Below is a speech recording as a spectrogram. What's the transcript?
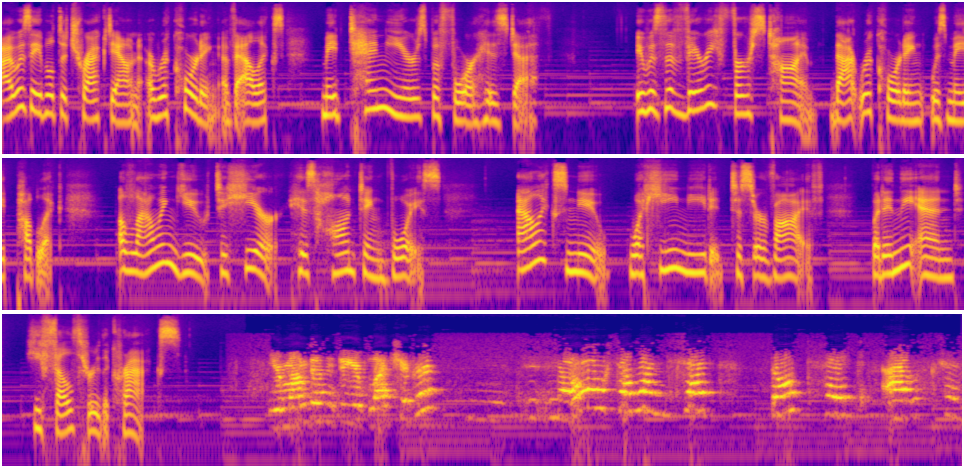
I was able to track down a recording of Alex made 10 years before his death. It was the very first time that recording was made public, allowing you to hear his haunting voice. Alex knew what he needed to survive, but in the end, he fell through the cracks. Your mom doesn't do your blood sugar? No, someone said don't take Alex's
